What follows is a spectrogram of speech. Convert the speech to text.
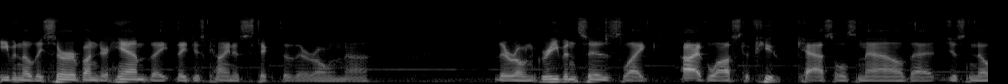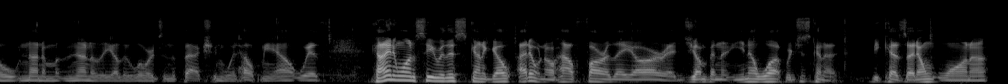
Even though they serve under him, they, they just kind of stick to their own uh, their own grievances. Like I've lost a few castles now that just no none of none of the other lords in the faction would help me out with. Kind of want to see where this is going to go. I don't know how far they are at jumping. You know what? We're just going to because I don't want to.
